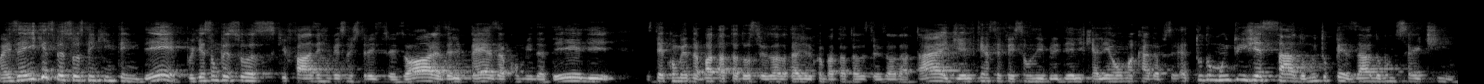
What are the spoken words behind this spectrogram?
Mas é aí que as pessoas têm que entender, porque são pessoas que fazem refeição de 3 3 horas, ele pesa a comida dele, se tem comida batata doce 3 horas da tarde, ele come batata doce 3 horas da tarde, ele tem a refeição livre dele, que ali é uma cada. É tudo muito engessado, muito pesado, muito certinho.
